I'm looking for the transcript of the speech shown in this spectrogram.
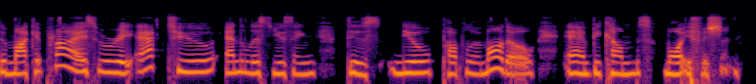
the market price will react to analysts using this new popular model and becomes more efficient.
